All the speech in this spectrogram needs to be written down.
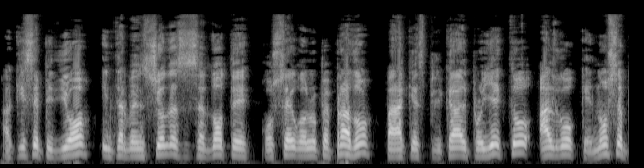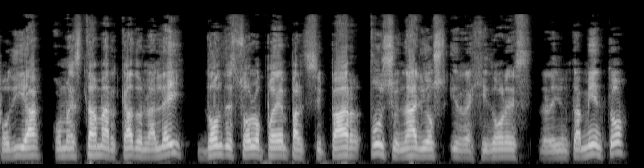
Aquí se pidió intervención del sacerdote José Guadalupe Prado para que explicara el proyecto, algo que no se podía como está marcado en la ley, donde solo pueden participar funcionarios y regidores del ayuntamiento.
